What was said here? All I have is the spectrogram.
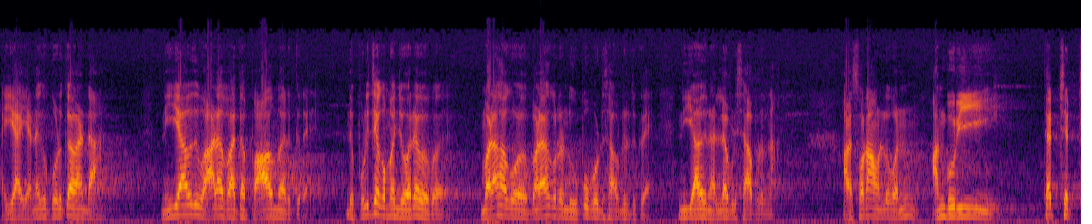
ஐயா எனக்கு கொடுக்க வேண்டாம். நீயாவது வாழை பார்த்த பாவமாக இருக்கிற. இந்த புளிச்ச கம்பஞ்சோரை மிளகா மிளகா ரெண்டு உப்பு போட்டு சாப்பிட்டுட்டு இருக்கிறேன் நீயாவது நல்லபடி சாப்பிடுனான் அவன் சொன்னான் வள்ளுவன் அன்புரி தச்சட்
